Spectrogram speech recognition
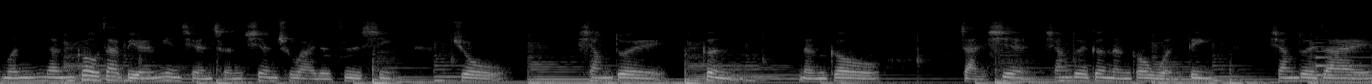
我们能够在别人面前呈现出来的自信，就相对更能够展现，相对更能够稳定，相对在。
